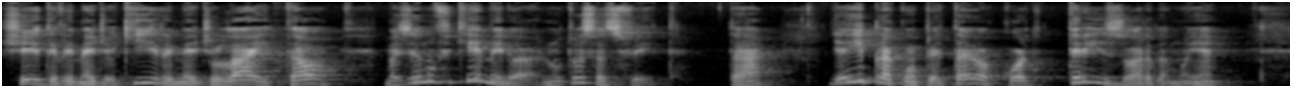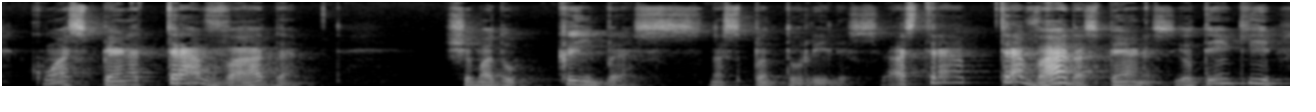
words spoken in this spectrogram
Cheio de remédio aqui, remédio lá e tal, mas eu não fiquei melhor, não estou satisfeita, tá? E aí, para completar, eu acordo três horas da manhã com as pernas travadas, chamado cãibras nas panturrilhas. As tra travadas as pernas. Eu tenho que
